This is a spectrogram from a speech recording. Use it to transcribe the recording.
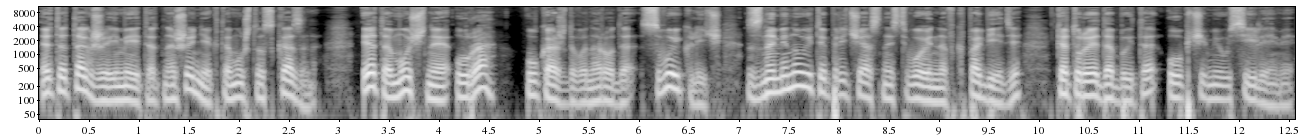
это также имеет отношение к тому, что сказано. Это мощное «Ура!» У каждого народа свой клич знаменует и причастность воинов к победе, которая добыта общими усилиями.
